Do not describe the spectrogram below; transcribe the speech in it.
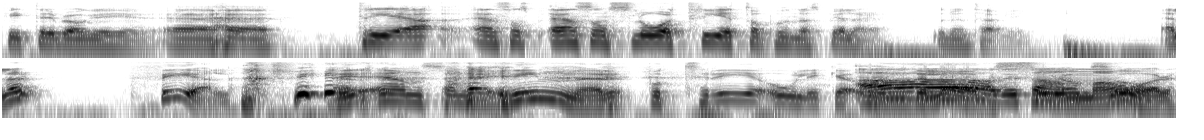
Twitter är bra grejer. Eh, tre, en, som, en som slår tre topp 100-spelare under en tävling. Eller? Fel! Det är en som vinner på tre olika Ah, underlag jag samma år.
